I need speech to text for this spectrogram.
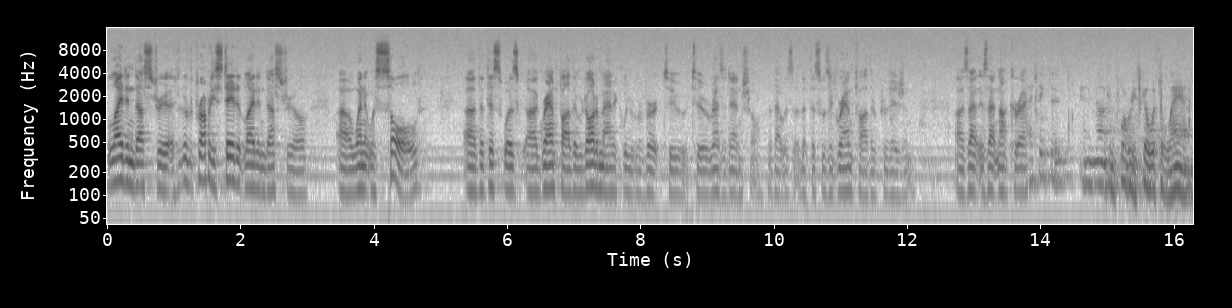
light industrial, the property stayed at light industrial uh, when it was sold, uh, that this was uh, grandfather would automatically revert to, to residential, that that was, that this was a grandfather provision. Uh, Is that, is that not correct? I think that any nonconformities go with the land.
